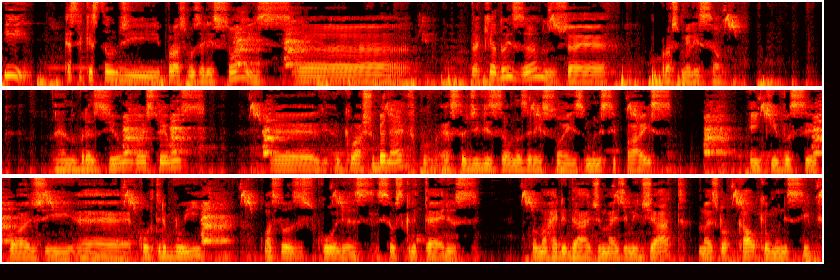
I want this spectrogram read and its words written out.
E essa questão de próximas eleições, uh, daqui a dois anos já é a próxima eleição. É, no Brasil, nós temos é, o que eu acho benéfico, essa divisão das eleições municipais, em que você pode é, contribuir com as suas escolhas e seus critérios para uma realidade mais imediata, mais local, que é o município,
